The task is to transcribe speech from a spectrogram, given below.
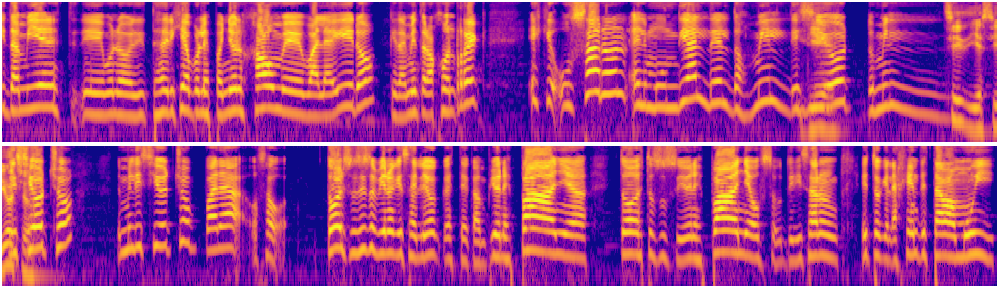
y también, este, eh, bueno, está dirigida por el español Jaume Balaguero, que también trabajó en REC, es que usaron el Mundial del 2018, 2000, sí, 18. 18, 2018 para, o sea, todo el suceso vieron que salió este campeón España, todo esto sucedió en España, o sea, utilizaron esto que la gente estaba muy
